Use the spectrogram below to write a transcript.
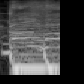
Baby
